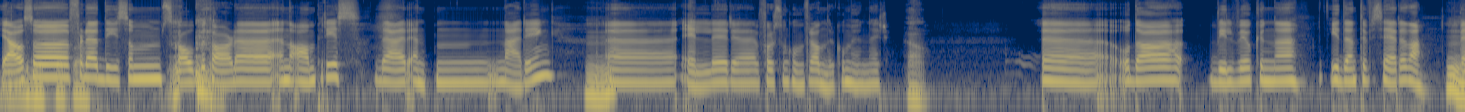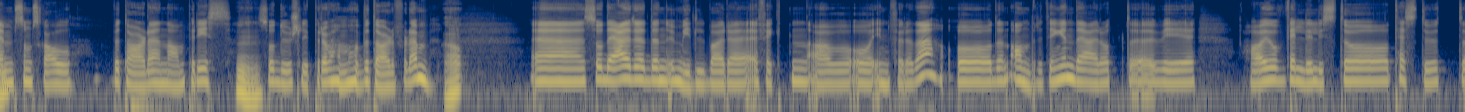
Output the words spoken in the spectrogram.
Ja, også, for det er de som skal betale en annen pris. Det er enten næring mm. eh, eller eh, folk som kommer fra andre kommuner. ja. Eh, og da vil vi jo kunne identifisere da, mm. hvem som skal betale en annen pris. Mm. Så du slipper å være med å betale for dem. Ja. Eh, så det er den umiddelbare effekten av å innføre det. Og den andre tingen det er at eh, vi har jo veldig lyst til å teste ut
